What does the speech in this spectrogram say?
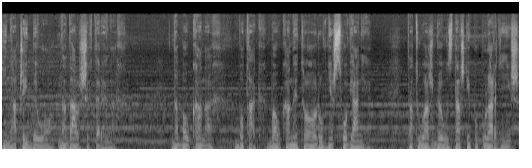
Inaczej było na dalszych terenach. Na Bałkanach, bo tak, Bałkany to również Słowianie, tatuaż był znacznie popularniejszy.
